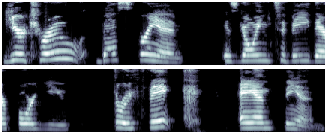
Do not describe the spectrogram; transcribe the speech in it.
your true best friend is going to be there for you through thick and thin.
